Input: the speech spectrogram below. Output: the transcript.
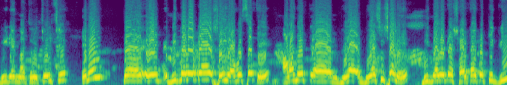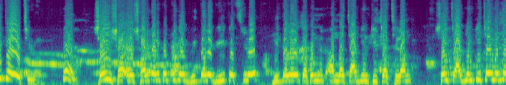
ডিডের মাধ্যমে চলছে। এবং এই বিদ্যালয়টা সেই অবস্থাতে আমাদের বিরাশি সালে বিদ্যালয়টা সরকার কর্তৃক গৃহীত হয়েছিল। হ্যাঁ? সেই সরকার কর্তৃক বিদ্যালয় গৃহীত ছিল বিদ্যালয়ে তখন আমরা চারজন টিচার ছিলাম। সেই চারজন টিচারের মধ্যে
